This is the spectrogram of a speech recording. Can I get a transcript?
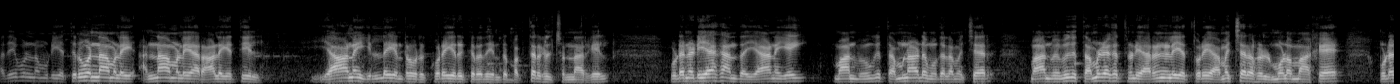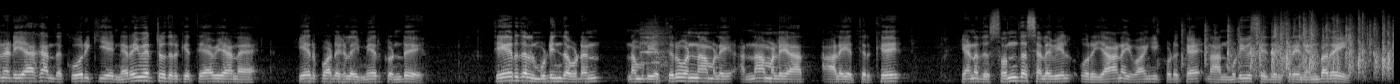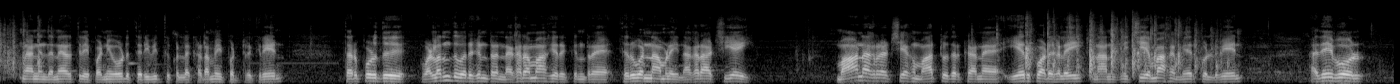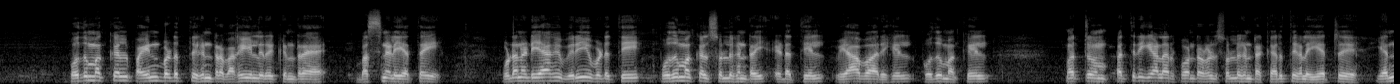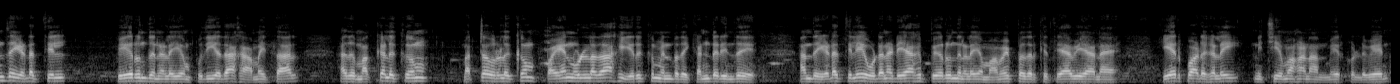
அதேபோல் நம்முடைய திருவண்ணாமலை அண்ணாமலையார் ஆலயத்தில் யானை இல்லை என்ற ஒரு குறை இருக்கிறது என்று பக்தர்கள் சொன்னார்கள். உடனடியாக அந்த யானையை மாண்புமிகு தமிழ்நாடு முதலமைச்சர் மாண்புமிகு தமிழகத்தினுடைய அறநிலையத்துறை அமைச்சர்கள் மூலமாக உடனடியாக அந்த கோரிக்கையை நிறைவேற்றுவதற்கு தேவையான ஏற்பாடுகளை மேற்கொண்டு தேர்தல் முடிந்தவுடன் நம்முடைய திருவண்ணாமலை அண்ணாமலையார் ஆலயத்திற்கு எனது சொந்த செலவில் ஒரு யானை வாங்கி கொடுக்க நான் முடிவு செய்திருக்கிறேன் என்பதை நான் இந்த நேரத்தில் பணியோடு தெரிவித்துக் கொள்ள கடமைப்பட்டிருக்கிறேன். தற்பொழுது வளர்ந்து வருகின்ற நகரமாக இருக்கின்ற திருவண்ணாமலை நகராட்சியை மாநகராட்சியாக மாற்றுவதற்கான ஏற்பாடுகளை நான் நிச்சயமாக மேற்கொள்வேன். அதேபோல் பொதுமக்கள் பயன்படுத்துகின்ற வகையில் இருக்கின்ற பஸ் நிலையத்தை உடனடியாக விரிவுபடுத்தி பொதுமக்கள் சொல்லுகின்ற இடத்தில் வியாபாரிகள் பொதுமக்கள் மற்றும் பத்திரிகையாளர் போன்றவர்கள் சொல்லுகின்ற கருத்துக்களை ஏற்று எந்த இடத்தில் பேருந்து நிலையம் புதியதாக அமைத்தால் அது மக்களுக்கும் மற்றவர்களுக்கும் பயனுள்ளதாக இருக்கும் என்பதை கண்டறிந்து அந்த இடத்திலே உடனடியாக பேருந்து நிலையம் அமைப்பதற்கு தேவையான ஏற்பாடுகளை நிச்சயமாக நான் மேற்கொள்ளுவேன்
